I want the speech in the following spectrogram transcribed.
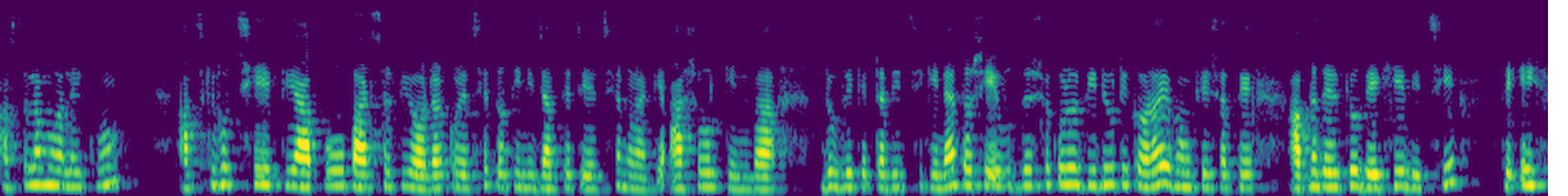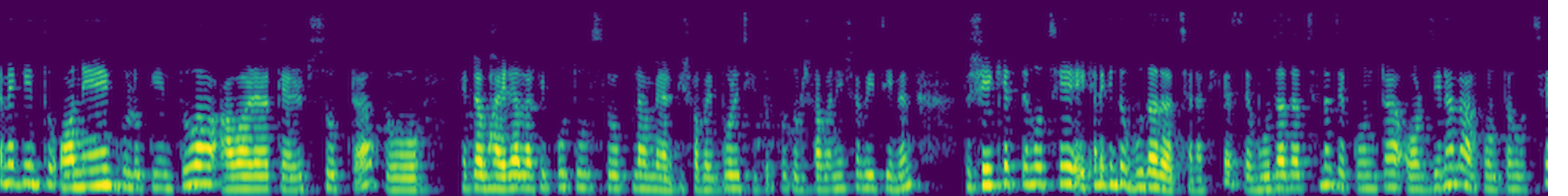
আসসালামু আলাইকুম। আজকে হচ্ছে একটি আপু পার্সেলটি অর্ডার করেছে। তো তিনি জানতে চেয়েছেন ওনাকে আসল কিংবা ডুপ্লিকেটটা দিচ্ছে কিনা। তো সেই উদ্দেশ্য করে ভিডিওটি করা এবং সেই সাথে আপনাদেরকেও দেখিয়ে দিচ্ছি। তো এইখানে কিন্তু অনেকগুলো কিন্তু আওয়ারা ক্যারেট স্যুপটা তো এটা ভাইরাল আর কি পুতুল স্যুপ নামে আর কি সবাই পরিচিত। পুতুল সাবান হিসাবেই চিনেন। তো সেই ক্ষেত্রে হচ্ছে এখানে কিন্তু বোঝা যাচ্ছে না। ঠিক আছে? বোঝা যাচ্ছে না যে কোনটা অরিজিনাল আর কোনটা হচ্ছে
